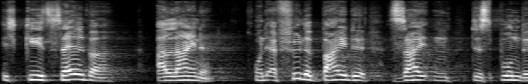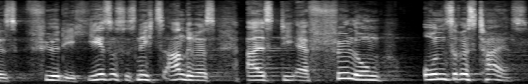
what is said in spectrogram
Ich gehe selber alleine und erfülle beide Seiten des Bundes für dich. Jesus ist nichts anderes als die Erfüllung unseres Teils,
